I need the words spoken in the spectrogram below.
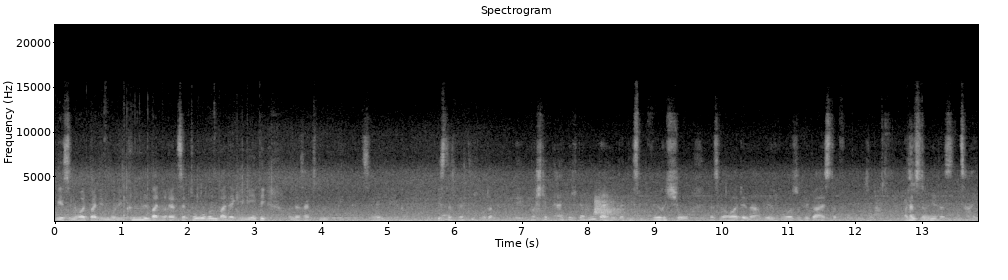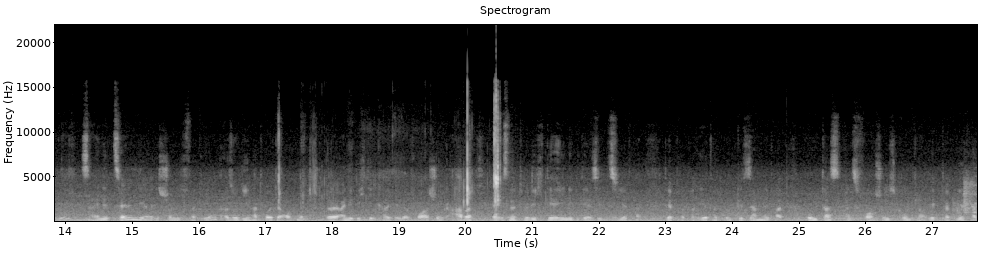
wir sind heute bei den Molekülen, bei den Rezeptoren, bei der Genetik. Und da sagst du, wegen der Zellenlehre. Ist das wirklich? Oder äh, was steckt eigentlich dahinter, hinter diesem Virchow, dass wir heute nach wie vor so begeistert von ihm sind? Also Kannst du seine- mir das zeigen? Seine Zellenlehre ist schon nicht verkehrt, also die hat heute auch noch äh, eine Wichtigkeit in der Forschung, aber er ist natürlich derjenige, der seziert hat, der präpariert hat und gesammelt hat und das als Forschungsgrundlage etabliert hat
